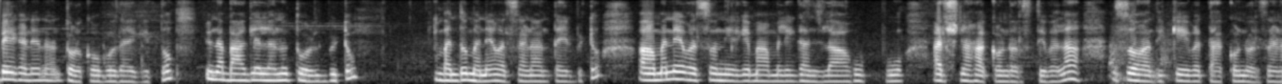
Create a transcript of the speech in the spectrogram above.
ಬೇಗನೆ ನಾನು ತೊಳ್ಕೊಬೋದಾಗಿತ್ತು. ಇನ್ನು ಬಾಗಿಲೆಲ್ಲನೂ ತೊಳೆದ್ಬಿಟ್ಟು ಬಂದು ಮನೆ ಒರೆಸೋಣ ಅಂತ ಹೇಳ್ಬಿಟ್ಟು ಮನೆ ಒರೆಸೋ ನೀರಿಗೆ ಮಾಮೂಲಿ ಗಂಜಲ, ಉಪ್ಪು ಅರಿಶಿನ ಹಾಕ್ಕೊಂಡು ಒರೆಸ್ತೀವಲ್ಲ, ಸೊ ಅದಕ್ಕೆ ಇವತ್ತು ಹಾಕ್ಕೊಂಡು ಒರೆಸೋಣ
